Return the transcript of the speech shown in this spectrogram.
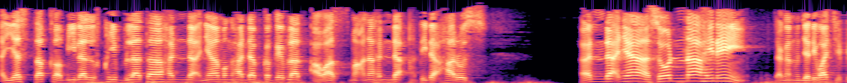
Ayastaqbilal qiblata hendaknya menghadap ke kiblat. Awas makna hendak tidak harus. Hendaknya sunnah ini jangan menjadi wajib.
